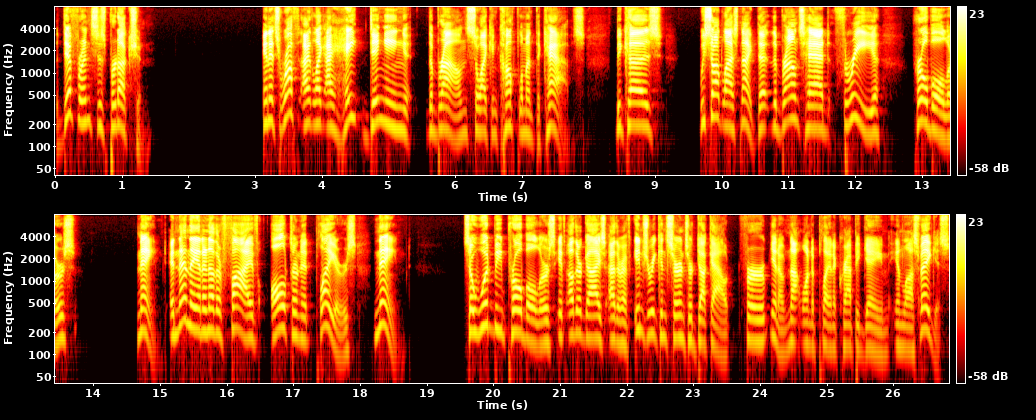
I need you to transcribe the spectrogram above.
The difference is production. And it's rough. I like I hate dinging the Browns so I can compliment the Cavs because we saw it last night. The, the Browns had three Pro Bowlers named, and then they had another five alternate players named. So would be Pro Bowlers if other guys either have injury concerns or duck out for, you know, not wanting to play in a crappy game in Las Vegas.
